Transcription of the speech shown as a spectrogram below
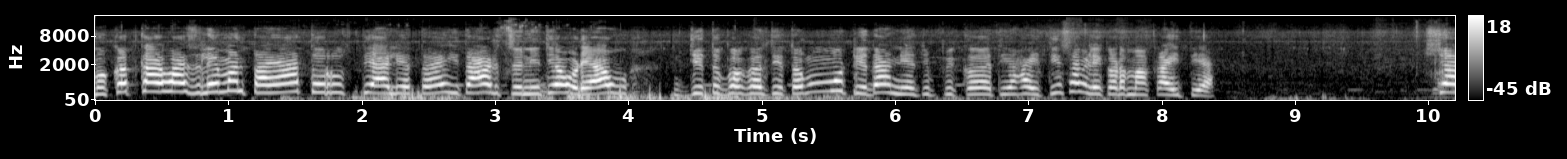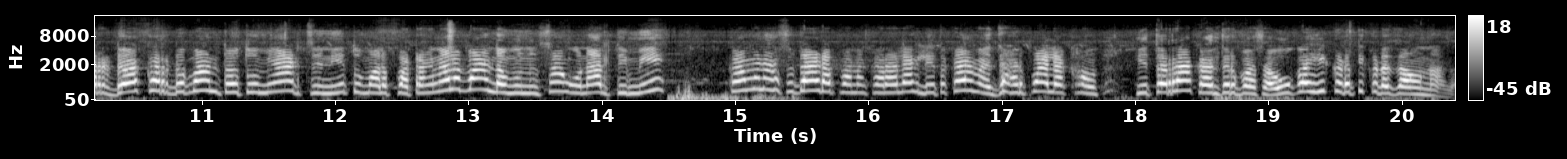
मकत काय वाजले म्हणताय? तर ते आले तर इथं अडचणीत एवढ्या. जिथं बघल तिथं मोठी धान्याची पिकं ती आहे ती सगळीकडं मका त्या. शरड करड बांधतो तुम्ही अडचणी? तुम्हाला पटांगणाला बांधा म्हणून सांगून आलते मी. का म्हणा असं दाडापणा करायला लागले? तर काय माहिती झाडपाला खाऊन इथं राखांतर बसा. उगा इकडं तिकडं जाऊ नका.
